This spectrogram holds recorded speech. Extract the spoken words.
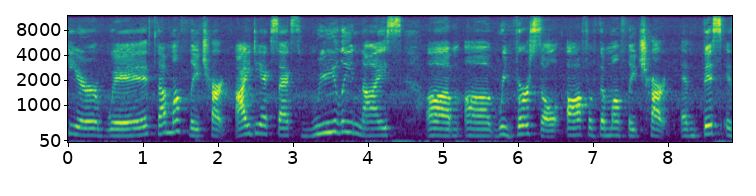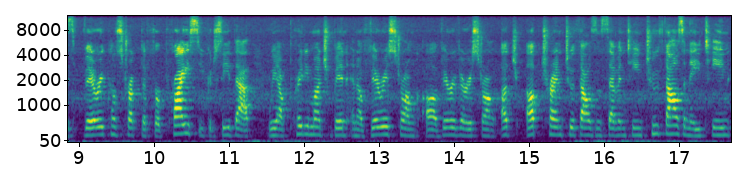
here with the monthly chart. IDXX, really nice um, uh, reversal off of the monthly chart. And this is very constructive for price. You could see that we have pretty much been in a very strong, uh, very, very strong uptrend. 2017, 2018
